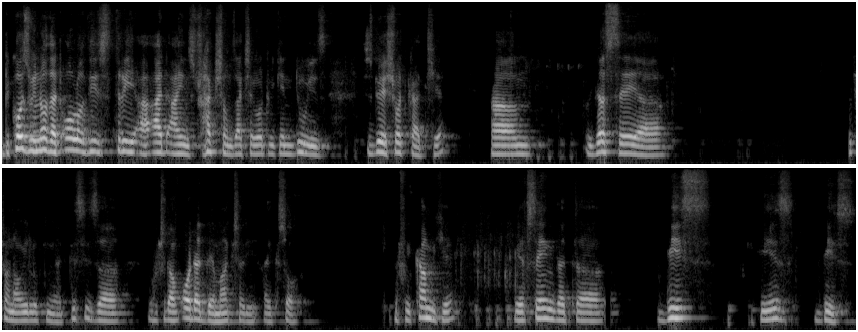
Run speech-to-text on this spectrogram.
Because we know that all of these three are add I instructions, actually what we can do is just do a shortcut here. Um, we just say uh, which one are we looking at? This is, uh, we should have ordered them actually like so. If we come here, we are saying that uh, this is this.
